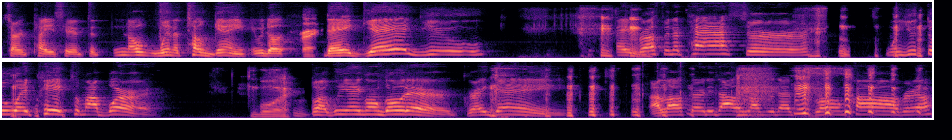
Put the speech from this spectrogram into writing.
certain plays here to you know win a tough game. Even though Right. they gave you a rough in the passer when you threw a pig to my boy. Boy, But we ain't gonna go there. Great game. I lost thirty dollars off of that blown call, bro.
